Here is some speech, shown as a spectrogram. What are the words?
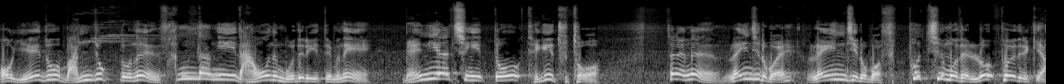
어 얘도 만족도는 상당히 나오는 모델이기 때문에 매니아층이 또 되게 두터워. 차량은 레인지 로버의 레인지 로버 스포츠 모델로 보여드릴게요.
